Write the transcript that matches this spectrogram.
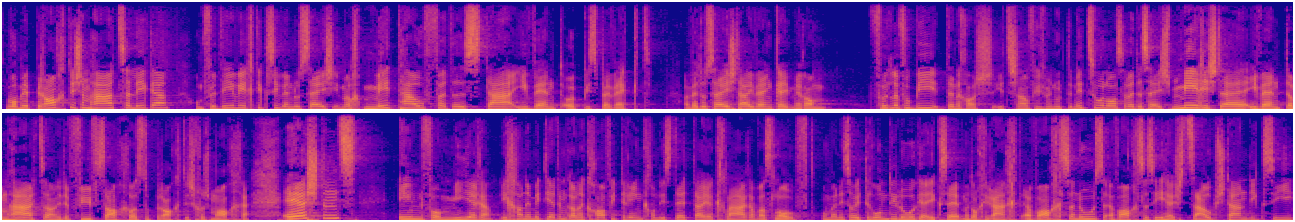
die mir praktisch am Herzen liegen und für dich wichtig sind, wenn du sagst, ich möchte mithelfen, dass dieser Event etwas bewegt. Aber wenn du sagst, dieser Event geht mir am Viertel vorbei, dann kannst du jetzt schnell fünf Minuten nicht zulassen, wenn du sagst, mir ist der Event am Herzen, habe ich dir fünf Sachen, was du praktisch machen kannst. Erstens, informieren. Ich kann nicht mit jedem einen Kaffee trinken und ins Detail erklären, was läuft. Und wenn ich so in die Runde schaue, ich sehe mir doch recht erwachsen aus. Erwachsen sein heißt selbstständig sein.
